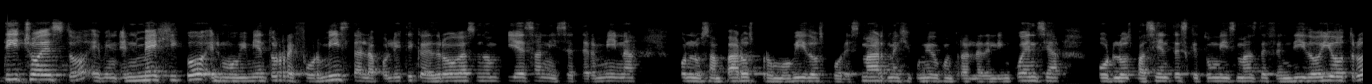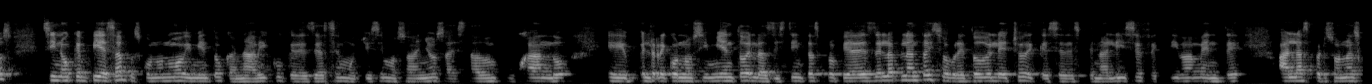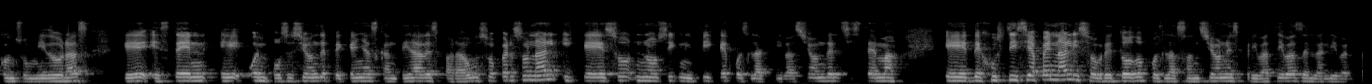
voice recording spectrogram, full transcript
Dicho esto, en, México el movimiento reformista, la política de drogas no empieza ni se termina con los amparos promovidos por SMART, México Unido contra la Delincuencia, por los pacientes que tú misma has defendido y otros, sino que empieza pues con un movimiento canábico que desde hace muchísimos años ha estado empujando eh, el reconocimiento de las distintas propiedades de la planta y sobre todo el hecho de que se despenalice efectivamente a las personas consumidoras que estén eh, en posesión de pequeñas cantidades para uso personal y que eso no signifique pues la activación del sistema eh, de justicia penal y sobre todo pues las sanciones privativas de la libertad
